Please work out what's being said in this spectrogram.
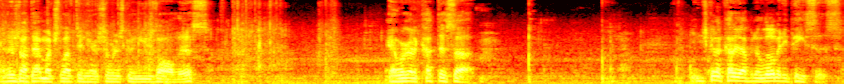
And there's not that much left in here, so we're just going to use all this. And we're going to cut this up. I'm just going to cut it up into little bitty pieces.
